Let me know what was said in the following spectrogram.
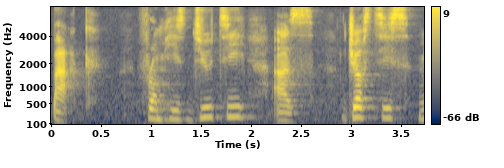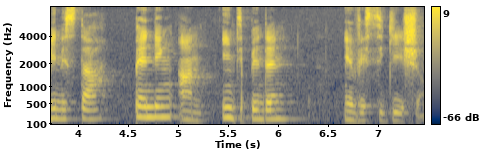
back from his duty as Justice Minister pending an independent investigation.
